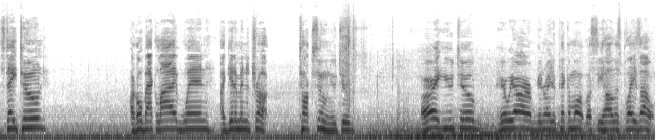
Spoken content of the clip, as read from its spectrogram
Stay tuned. I'll go back live when I get them in the truck. Talk soon, YouTube. All right, YouTube. Here we are. I'm getting ready to pick them up. Let's see how this plays out.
